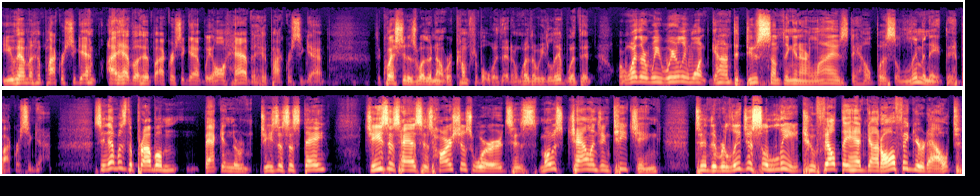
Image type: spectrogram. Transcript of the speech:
You have a hypocrisy gap. I have a hypocrisy gap. We all have a hypocrisy gap. The question is whether or not we're comfortable with it and whether we live with it or whether we really want God to do something in our lives to help us eliminate the hypocrisy gap. See, that was the problem back in Jesus' day. Jesus has his harshest words, his most challenging teaching to the religious elite who felt they had got all figured out,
